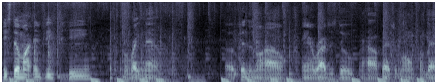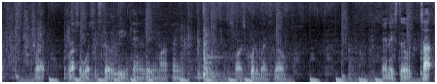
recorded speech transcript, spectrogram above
he's still my MVP for right now. Uh, depending on how Aaron Rodgers do and how Patrick Mahomes come back. But Russell Wilson's still the leading candidate in my opinion far as quarterbacks go. And they still top,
